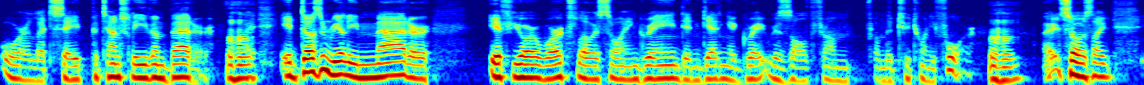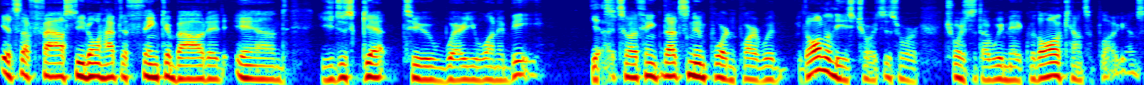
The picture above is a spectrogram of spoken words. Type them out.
or let's say potentially even better, mm-hmm. right, it doesn't really matter if your workflow is so ingrained in getting a great result from from the 224. Mm-hmm. Right? So it's like it's a fast. You don't have to think about it, and you just get to where you want to be. Yes. So I think that's an important part with, with all of these choices or choices that we make with all kinds of plugins.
